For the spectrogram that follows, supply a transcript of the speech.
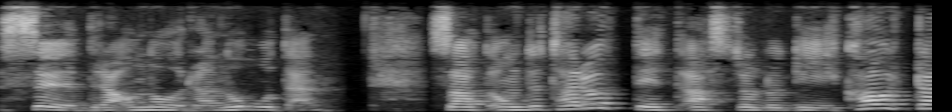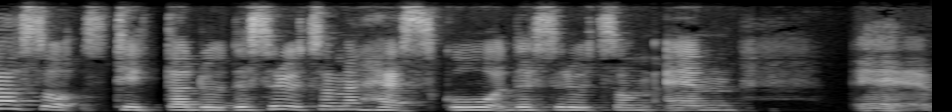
södra och norra noden. Så att om du tar upp ditt astrologikarta så tittar du, det ser ut som en hästsko, det ser ut som en eh,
